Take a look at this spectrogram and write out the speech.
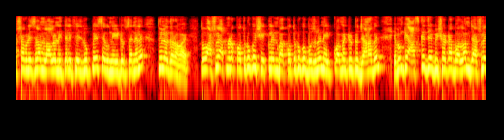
Ashraful Islam Lalon Italy Facebook page এবং ইউটিউব চ্যানেলে তুলে ধরা হয়। তো আসলে আপনারা কতটুকু শিখলেন বা কতটুকু বুঝলেন এই কমেন্ট একটু জানাবেন এবং কি আজকে যে বিষয়টা বললাম যে আসলে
